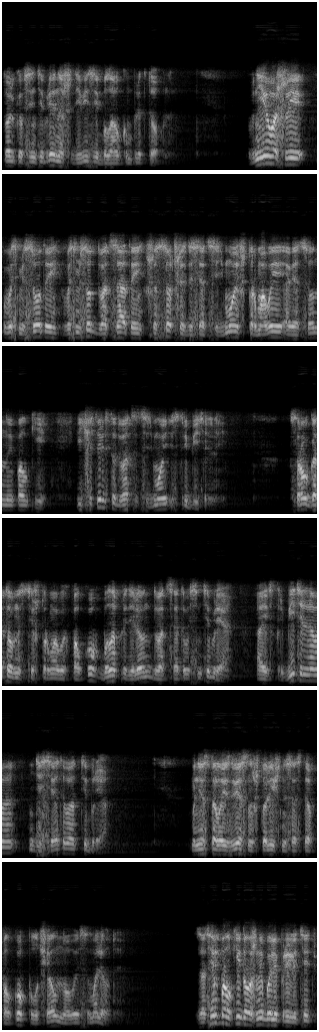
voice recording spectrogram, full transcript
Только в сентябре наша дивизия была укомплектована. В нее вошли 800-й, 820-й, 667-й штурмовые авиационные полки и 427-й истребительный. Срок готовности штурмовых полков был определен 20 сентября, а истребительного 10 октября. Мне стало известно, что личный состав полков получал новые самолеты. Затем полки должны были прилететь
